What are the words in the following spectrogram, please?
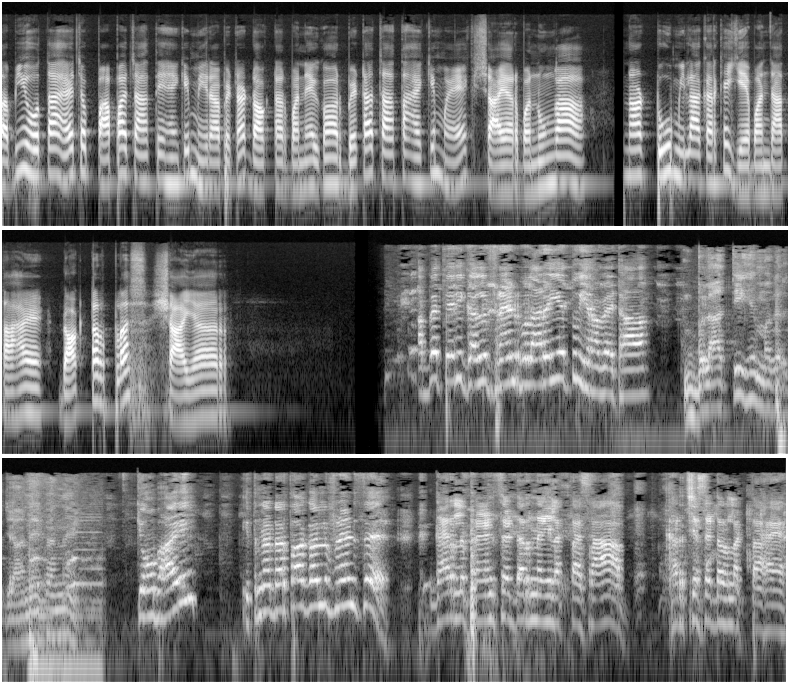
तभी होता है जब पापा चाहते हैं कि मेरा बेटा डॉक्टर बनेगा और बेटा चाहता है कि मैं एक शायर बनूँगा। ना टू मिला करके ये बन जाता है डॉक्टर प्लस शायर। अबे तेरी गर्लफ्रेंड बुला रही है तू यहाँ बैठा। बुलाती है मगर जाने का नहीं। क्यों भाई? इतना डरता गर्लफ्रेंड से? गर्लफ्रेंड से डर नहीं लगता साहब। खर्चे से डर लगता है।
